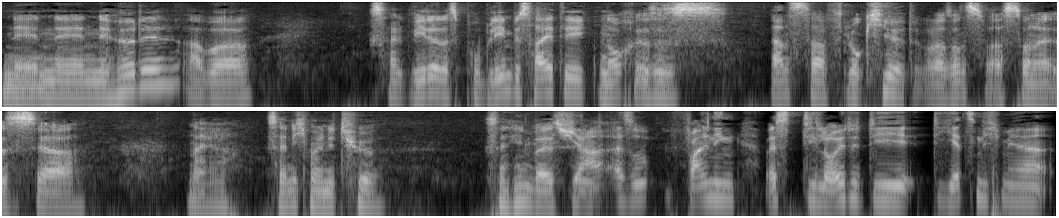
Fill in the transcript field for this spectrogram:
eine, eine, eine Hürde, aber es ist halt weder das Problem beseitigt, noch ist es ernsthaft blockiert oder sonst was, sondern es ist ja, naja, ist ja nicht mal eine Tür. ist ein Hinweisschild. Ja, also vor allen Dingen, weißt die Leute, die, die jetzt nicht mehr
